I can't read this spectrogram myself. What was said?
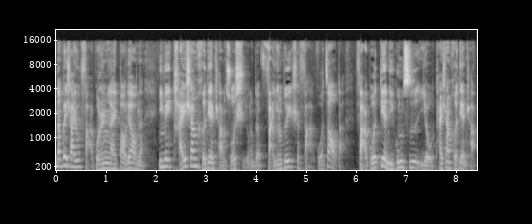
那为啥有法国人来爆料呢？因为台山核电厂所使用的反应堆是法国造的，法国电力公司有台山核电厂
